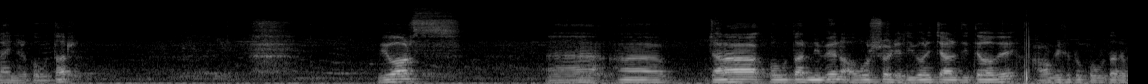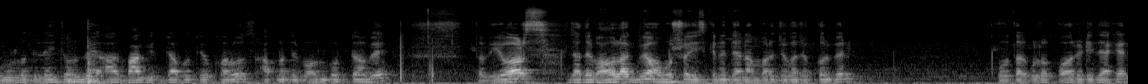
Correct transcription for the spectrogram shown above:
লাইনের কবুতর। ভিউয়ার্স যারা কবুতর নেবেন অবশ্যই ডেলিভারি চার্জ দিতে হবে। আমাকে শুধু কবুতরের মূল্য দিলেই চলবে, আর বাকি যাবতীয় খরচ আপনাদের বহন করতে হবে। তো ভিউয়ার্স যাদের ভালো লাগবে অবশ্যই স্ক্রিনে দেওয়া নাম্বারে যোগাযোগ করবেন। কবুতরগুলোর কোয়ালিটি দেখেন।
